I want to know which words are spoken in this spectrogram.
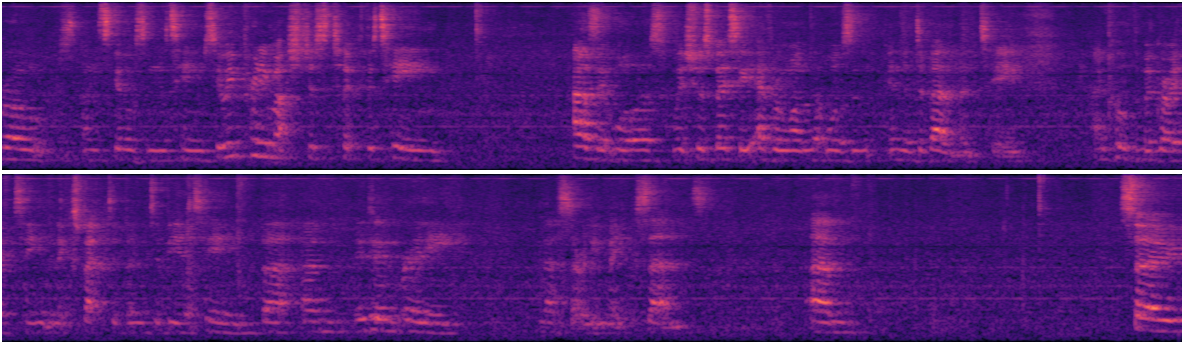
roles and skills in the team. So we pretty much just took the team as it was, which was basically everyone that wasn't in the development team, and called them a growth team and expected them to be a team. But um, it didn't really necessarily make sense. Um, so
